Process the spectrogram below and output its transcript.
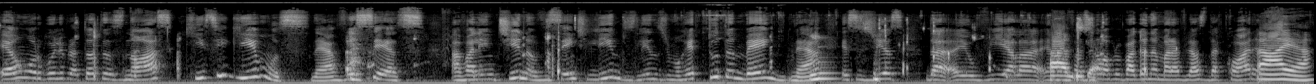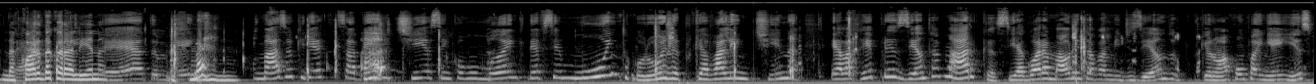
é um orgulho para todas nós que seguimos, né? Vocês. A Valentina, o Vicente, lindos, lindos de morrer. Tu também, né? Esses dias da, eu vi ela, ela Ah, fazendo uma propaganda maravilhosa da Cora. Ah, é. Da né? Cora da Coralina. É, também. Mas eu queria saber de ti, assim, como mãe, que deve ser muito coruja, porque a Valentina, ela representa marcas. E agora a Maureen estava me dizendo, porque eu não acompanhei isso,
